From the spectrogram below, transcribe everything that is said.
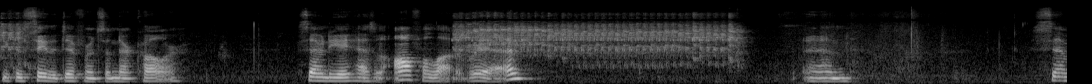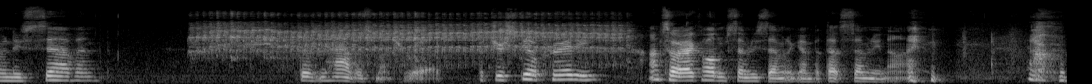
You can see the difference in their color. 78 has an awful lot of red. And 77 doesn't have as much red. But you're still pretty. I'm sorry, I called him 77 again, but that's 79.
